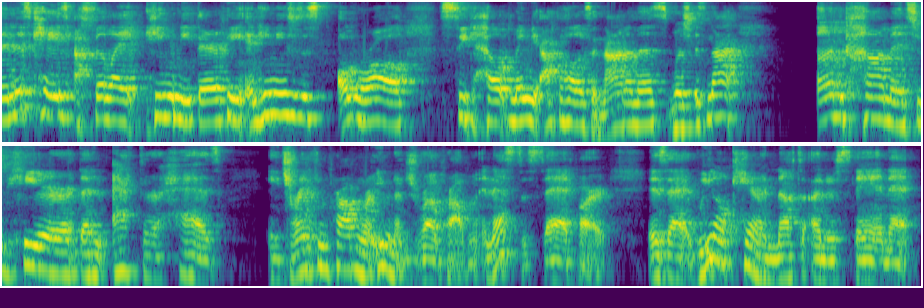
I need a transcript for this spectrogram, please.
in this case, I feel like he would need therapy and he needs to just overall seek help, maybe Alcoholics Anonymous, which is not uncommon to hear that an actor has a drinking problem or even a drug problem. And that's the sad part is that we don't care enough to understand that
